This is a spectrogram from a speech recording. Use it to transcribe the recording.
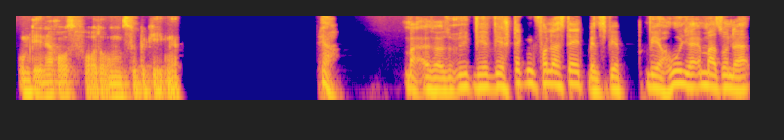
um den Herausforderungen zu begegnen. Ja, also, also wir, wir stecken voller Statements. Wir, wir holen ja immer so eine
